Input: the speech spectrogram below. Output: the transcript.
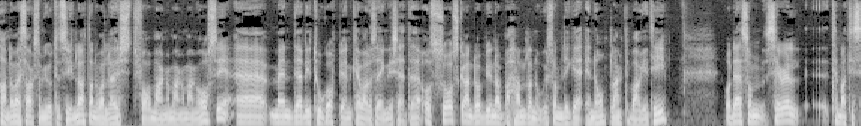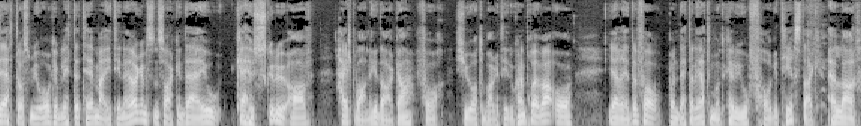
handler om en sak som jo tilsynelatende var løst for mange mange, mange år siden, eh, men der de tok opp igjen hva var det som egentlig skjedde. Og Så skal en da begynne å behandle noe som ligger enormt langt tilbake i tid. Og Det som Cyril tematiserte, og som jo også er blitt et tema i Tina Jørgensen-saken, det er jo hva husker du av helt vanlige dager for 20 år tilbake i tid. Du kan prøve å gjøre rede for på en detaljert måte hva du gjorde forrige tirsdag, eller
